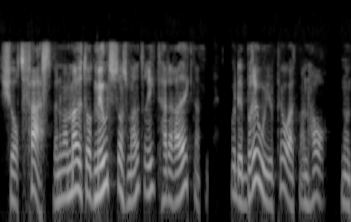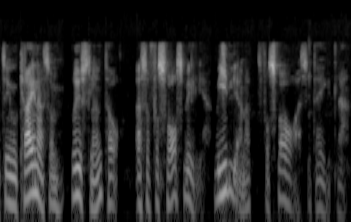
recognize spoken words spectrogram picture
kört fast men man möter ett motstånd som man inte riktigt hade räknat med. Och det beror ju på att man har någonting i Ukraina som Ryssland inte har, alltså försvarsvilja, viljan att försvara sitt eget land.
